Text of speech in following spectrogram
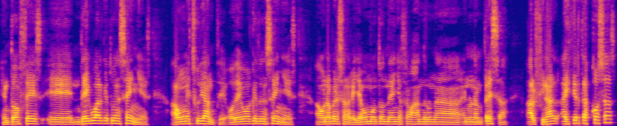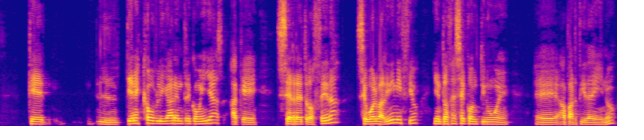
Entonces, eh, da igual que tú enseñes a un estudiante o da igual que tú enseñes a una persona que lleva un montón de años trabajando en una, en una empresa, al final hay ciertas cosas que tienes que obligar, entre comillas, a que se retroceda, se vuelva al inicio y entonces se continúe eh, a partir de ahí, ¿no?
